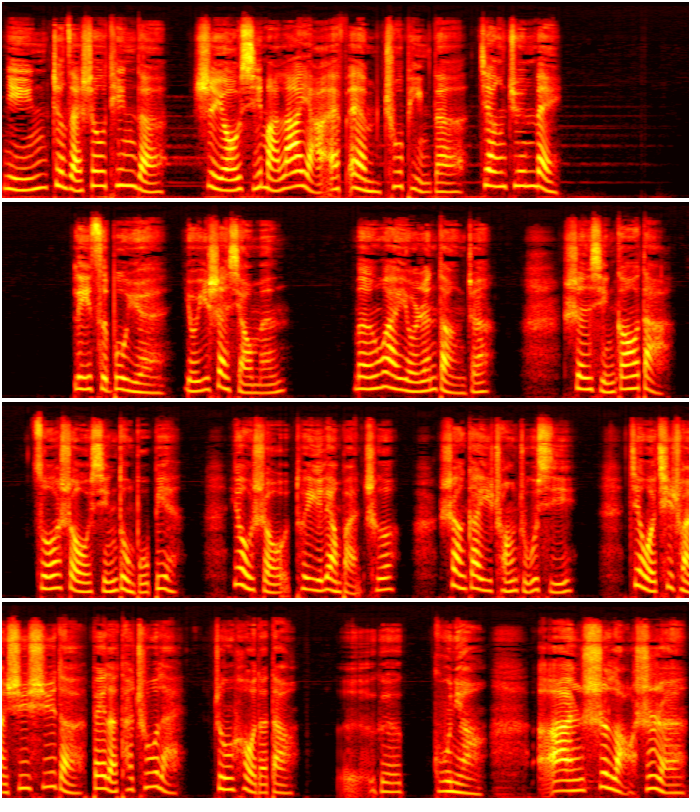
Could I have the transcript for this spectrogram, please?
您正在收听的是由喜马拉雅 FM 出品的《将军妹》。离此不远有一扇小门，门外有人等着，身形高大，左手行动不便。右手推一辆板车，上盖一床竹席。见我气喘吁吁的，背了他出来，忠厚的道：“呃，姑娘，俺是老实人，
